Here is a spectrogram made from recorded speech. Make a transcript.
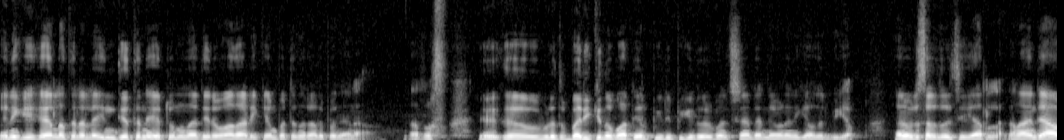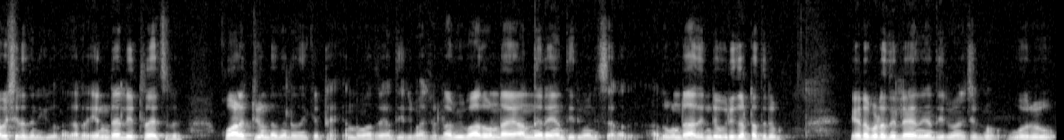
എനിക്ക് കേരളത്തിലല്ല ഇന്ത്യയിൽ തന്നെ ഏറ്റവും നന്നായിട്ട് ഇരുവാദം അടിക്കാൻ പറ്റുന്ന ഒരാളിപ്പോൾ ഞാനാണ് കാരണം ഇവിടുത്തെ ഭരിക്കുന്ന പാർട്ടികൾ പീഡിപ്പിക്കുന്ന ഒരു മനുഷ്യനായിട്ട് എന്നെ വേണം എനിക്ക് അവതരിപ്പിക്കാം. ഞാൻ ഒരു സ്ഥലത്ത് ചെയ്യാറില്ല. കാരണം അതിന്റെ ആവശ്യമില്ലെന്ന് എനിക്ക് തോന്നുന്നു. കാരണം എന്റെ ലിറ്ററേച്ചർ ക്വാളിറ്റി ഉണ്ടെന്ന് നിലനിൽക്കട്ടെ എന്ന് മാത്രമേ ഞാൻ തീരുമാനിച്ചുള്ളൂ. ആ വിവാദം ഉണ്ടായ അന്നേരം ഞാൻ തീരുമാനിച്ചത് അതുകൊണ്ട് അതിന്റെ ഒരു ഘട്ടത്തിലും ഇടപെടുന്നില്ല എന്ന് ഞാൻ തീരുമാനിച്ചിരുന്നു. ഒരു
